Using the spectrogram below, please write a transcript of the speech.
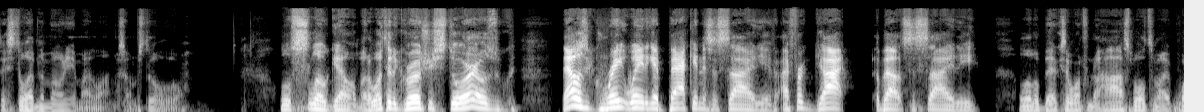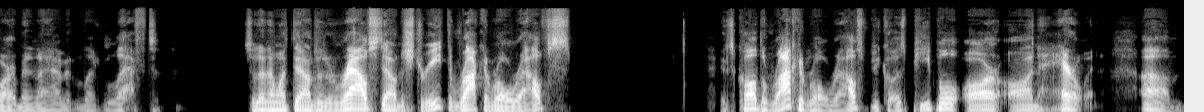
I still have pneumonia in my lungs, so I'm still a little, a little slow going. But I went to the grocery store. It was that was a great way to get back into society. I forgot about society a little bit because I went from the hospital to my apartment and I haven't like left. So then I went down to the Ralphs down the street, the Rock and Roll Ralphs. It's called the Rock and Roll Ralphs because people are on heroin. Um,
